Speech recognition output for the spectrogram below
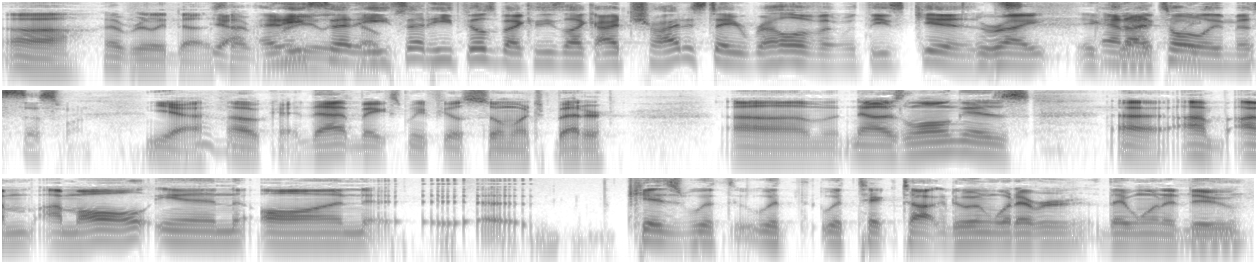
Uh, that really does. yeah, That and he really said he said he feels bad because he's like, I try to stay relevant with these kids, Right, And I totally missed this one. Yeah. Okay. That makes me feel so much better. Um, now, as long as uh, I'm, I'm, I'm all in on uh, kids with, with, with TikTok doing whatever they want to do. Mm-hmm.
